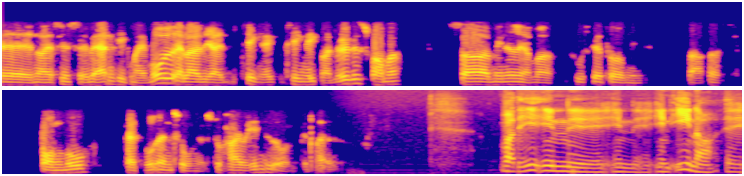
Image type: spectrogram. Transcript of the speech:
Øh, når jeg synes, at verden gik mig imod, eller jeg, tingene, tingene ikke var lykkedes for mig, så mindede jeg mig, huskede på min farfars bonmot, fat mod Antonius, du har jo intet ondt bedrevet. Var det en, øh, en, en ener, øh,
